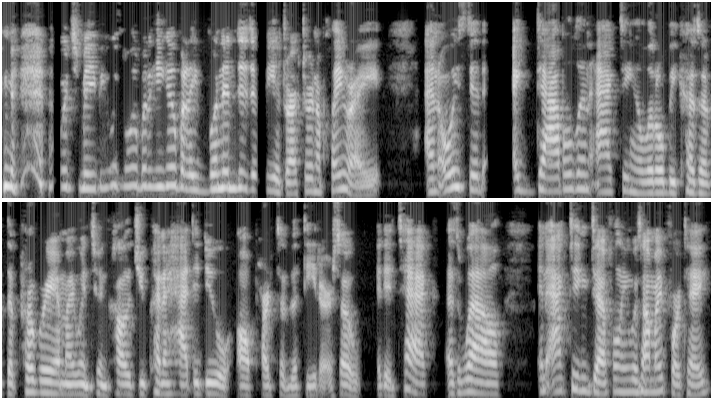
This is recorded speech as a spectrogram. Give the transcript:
which maybe was a little bit of ego, but I wanted to be a director and a playwright and always did. I dabbled in acting a little because of the program I went to in college. You kind of had to do all parts of the theater. So I did tech as well. And acting definitely was not my forte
